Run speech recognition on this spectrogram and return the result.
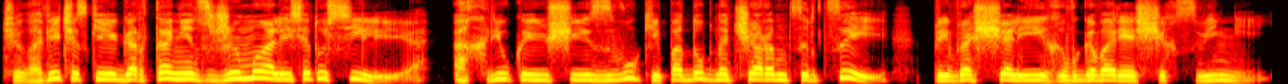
Человеческие гортани сжимались от усилия, а хрюкающие звуки, подобно чарам цирцеи, превращали их в говорящих свиней.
